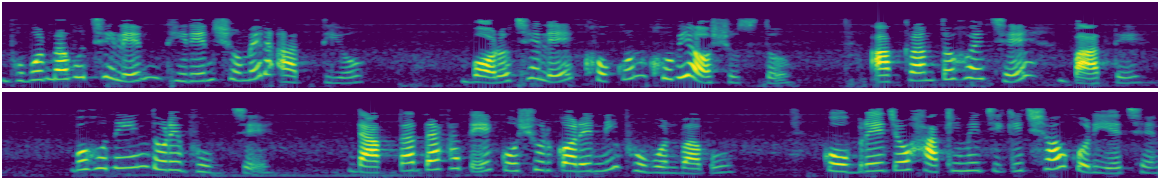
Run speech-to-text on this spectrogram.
ভুবনবাবু ছিলেন ধীরেন সোমের আত্মীয়। বড় ছেলে খোকন খুবই অসুস্থ। আক্রান্ত হয়েছে বাতে। বহুদিন ধরে ভুগছে। ডাক্তার দেখাতে কসুর করেননি ভুবনবাবু। কোবরেজ ও হাকিমি চিকিৎসাও করিয়েছেন,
